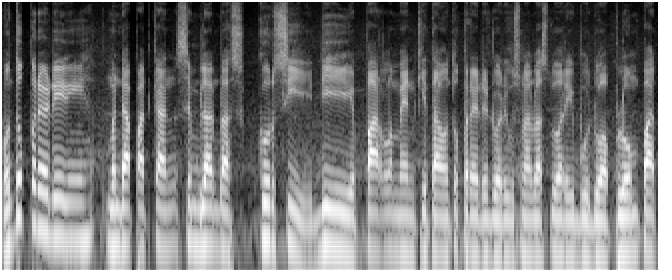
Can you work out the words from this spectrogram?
untuk periode ini mendapatkan 19 kursi di parlemen kita untuk periode 2019-2024.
